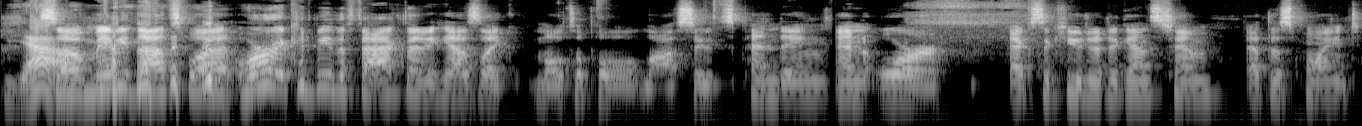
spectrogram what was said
yeah. So maybe that's what, or it could be the fact that he has like multiple lawsuits pending and or executed against him at this point.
